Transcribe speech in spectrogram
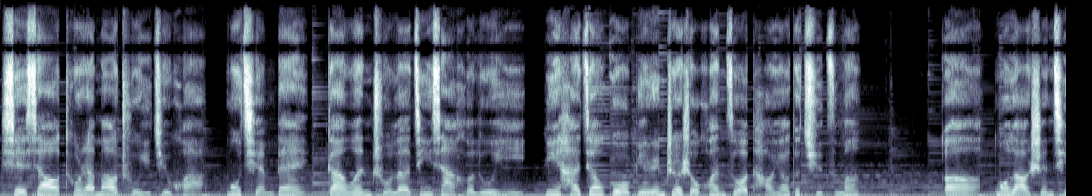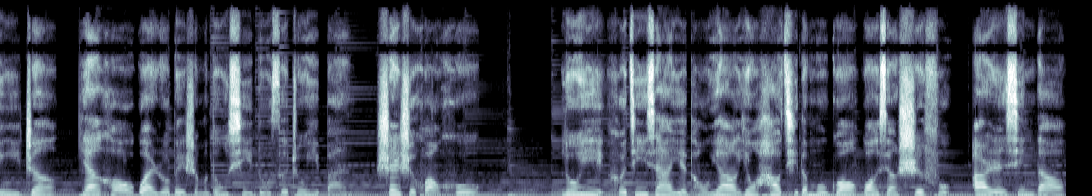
谢霄突然冒出一句话：“穆前辈，敢问除了今夏和陆毅，您还教过别人这首唤作《桃夭》的曲子吗？”呃，穆老神情一怔，咽喉宛若被什么东西堵塞住一般。甚是恍惚，陆毅和金夏也同样用好奇的目光望向师傅。二人心道：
